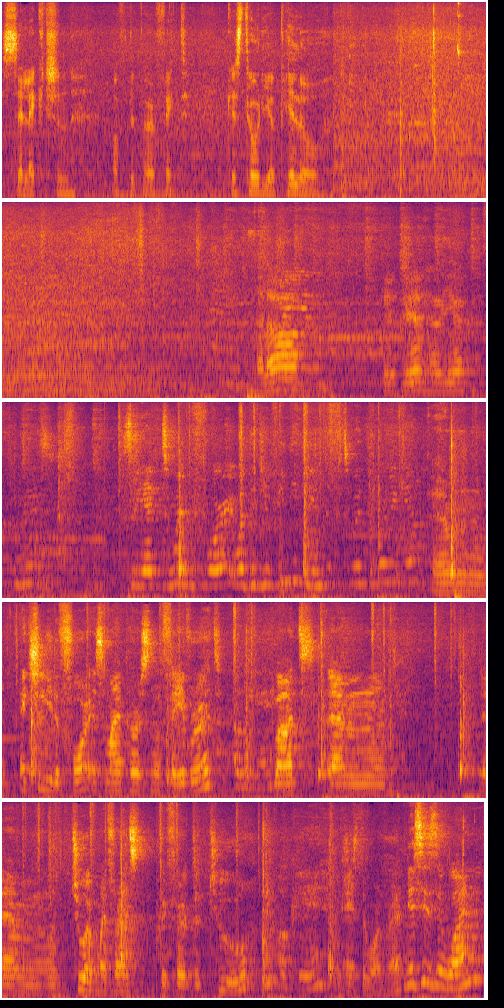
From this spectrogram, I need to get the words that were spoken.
selection of the perfect Custodia pillow. Hello. Good, good. How are you? So you had two and four. What did you think in the end of two and four again? Um, actually, the four is my personal favorite, Okay. but um, um, two of my friends preferred the two. Okay. This is the one, right? This is the one.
